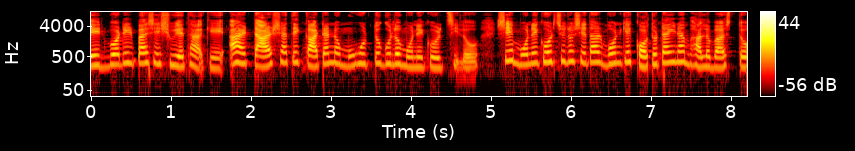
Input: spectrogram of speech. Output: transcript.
ডেড বডির পাশে শুয়ে থাকে আর তার সাথে কাটানো মুহূর্তগুলো মনে করছিল। সে মনে করছিল সে তার বোনকে কতটাই না ভালোবাসতো।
